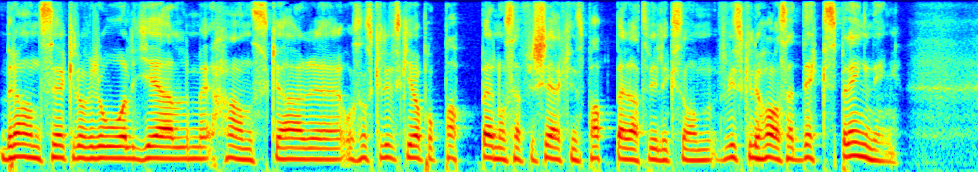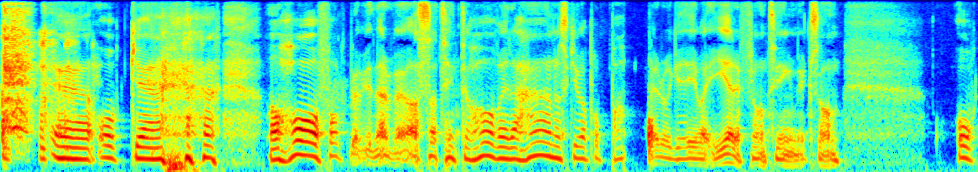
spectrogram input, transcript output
brandsäker overall, hjälm, handskar eh, och sen skulle vi skriva på papper, någon så här försäkringspapper att vi liksom, för vi skulle ha så här däcksprängning. eh, och eh, folk blev ju nervösa, tänkte jaha vad är det här, att skriva på papper och grejer, vad är det för någonting liksom. Och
